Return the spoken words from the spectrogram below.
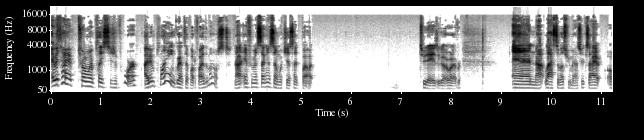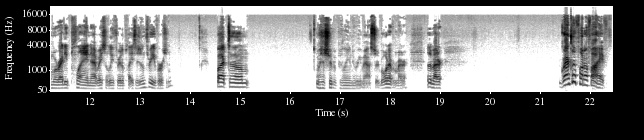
every time I turn on my PlayStation 4, I've been playing Grand Theft Auto 5 the most. Not Infamous Second Son, which yes, I bought two days ago or whatever. And not Last of Us Remastered, because I'm already playing that basically through the PlayStation 3 version. But, um, which I should be playing the remastered, but whatever matter. Doesn't matter. Grand Theft Auto 5.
